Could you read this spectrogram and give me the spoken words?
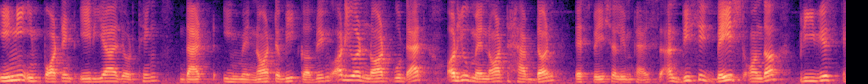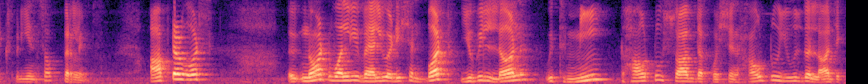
any important areas or thing that you may not be covering or you are not good at or you may not have done a special emphasis. And this is based on the previous experience of prelims. Afterwards not only value addition but you will learn with me how to solve the question how to use the logic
